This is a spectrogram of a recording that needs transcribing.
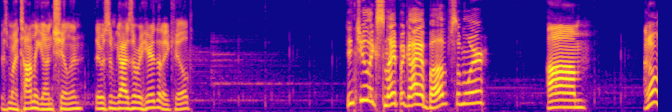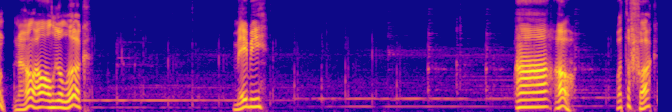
There's my Tommy gun chilling. There was some guys over here that I killed. Didn't you, like, snipe a guy above somewhere? Um, I don't know. I'll, I'll go look. Maybe. Uh oh, what the fuck?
